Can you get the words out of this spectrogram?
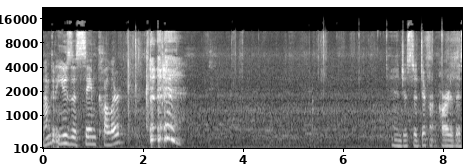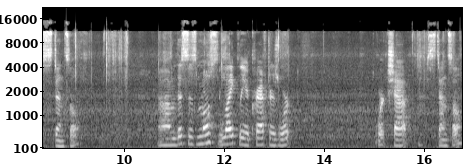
I'm going to use the same color. and just a different part of this stencil. Um, this is most likely a crafter's work workshop stencil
